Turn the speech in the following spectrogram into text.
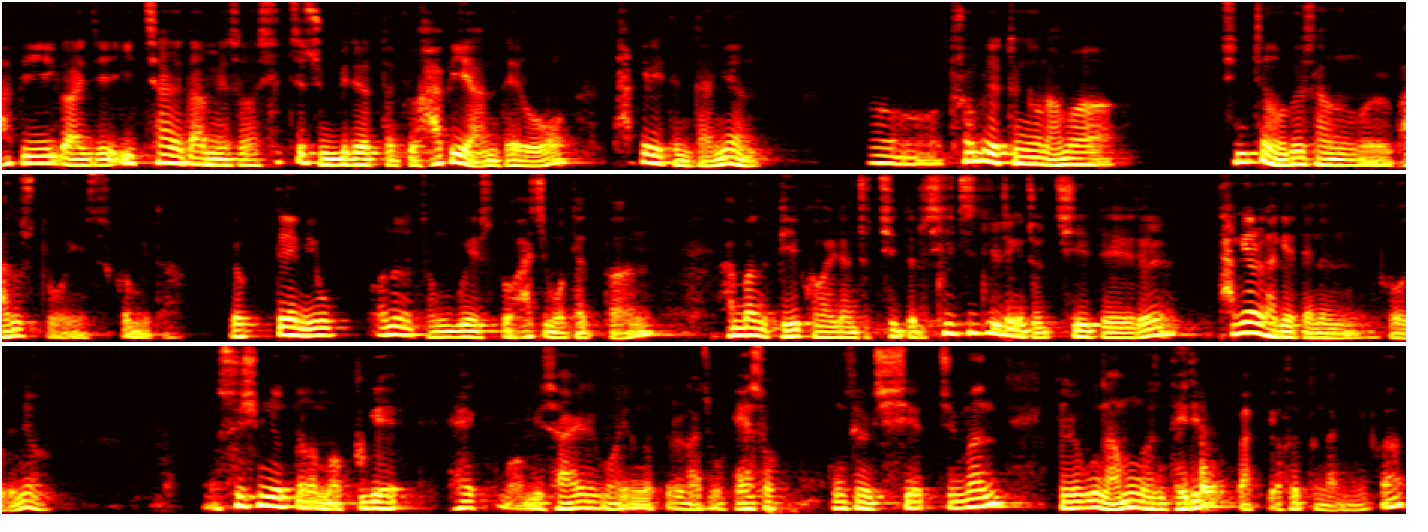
합의가 이제 2차 회담에서 실제 준비되었던 그 합의 안대로 타결이 된다면, 어, 트럼프 대통령은 아마 진짜 노벨상을 받을 수도 있을 겁니다. 역대 미국 어느 정부에서도 하지 못했던 한반도 비핵화 관련 조치들을 실질적인 조치들을 타결을 하게 되는 거거든요. 수십 년 동안 뭐 북의 핵, 뭐 미사일 뭐 이런 것들을 가지고 계속 공세를 지시했지만 결국 남은 것은 대립밖에 없었던 거 아닙니까?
